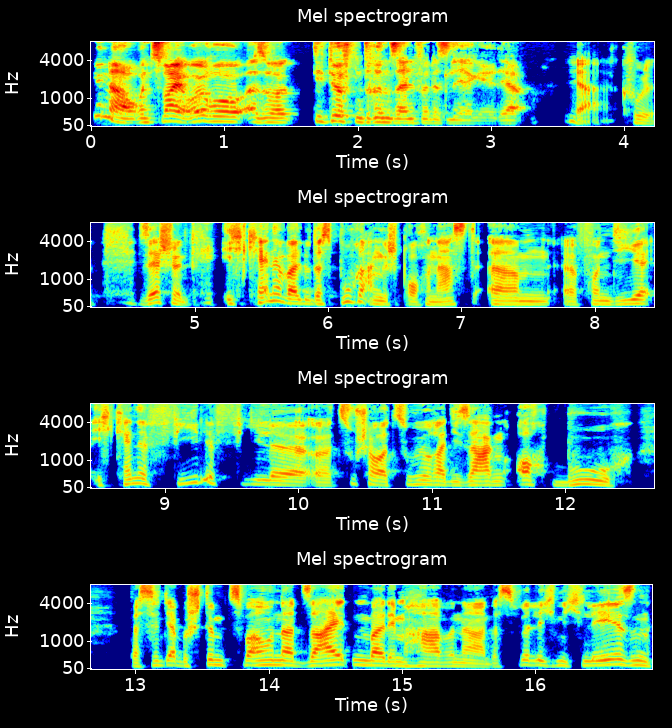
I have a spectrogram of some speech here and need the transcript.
Genau, und zwei Euro, also die dürften drin sein für das Lehrgeld, ja. Ja, cool. Sehr schön. Ich kenne, weil du das Buch angesprochen hast, ähm, äh, von dir, ich kenne viele, viele äh, Zuschauer, Zuhörer, die sagen, ach, Buch, das sind ja bestimmt 200 Seiten bei dem Havener. Das will ich nicht lesen.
